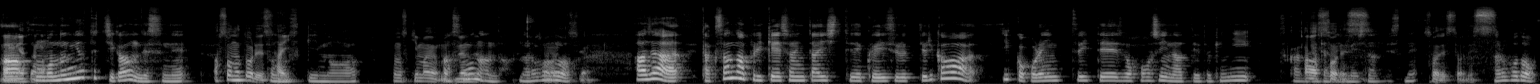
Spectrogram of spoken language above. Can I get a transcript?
た。あ、ものによって違うんですね。あ、その通りです。はい。そのスキーマは。そのスキーマはあ、そうなんだ。なるほど。あ、じゃあ、たくさんのアプリケーションに対してクエリするっていうよりかは、一個これについて情報欲しいなっていう時に使うみたいなイメージなんですね。そうです、そうですな。るほど。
